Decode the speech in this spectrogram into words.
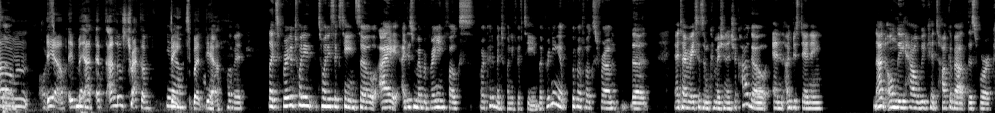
um yeah it, yeah. I, I lose track of yeah. dates, but yeah. COVID. Like spring of 20, 2016. So I, I just remember bringing folks, or it could have been 2015, but bringing a group of folks from the Anti Racism Commission in Chicago and understanding not only how we could talk about this work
